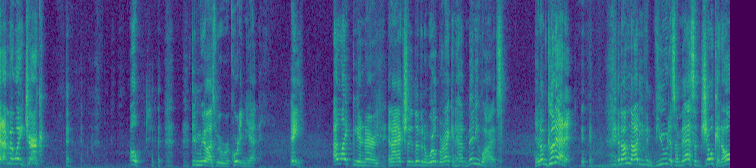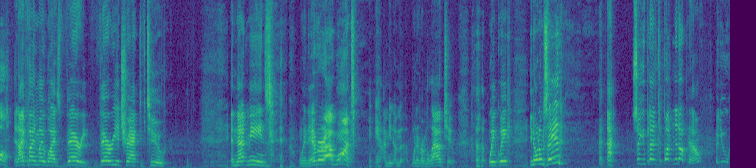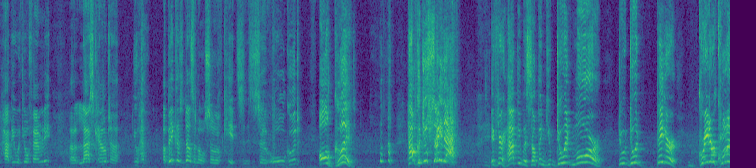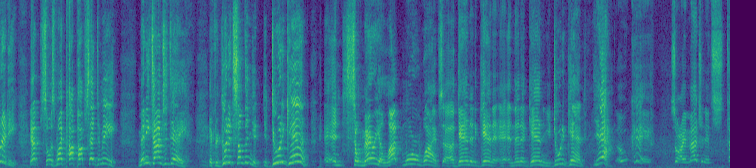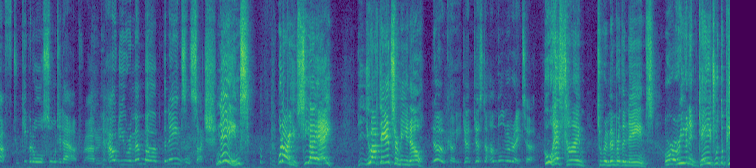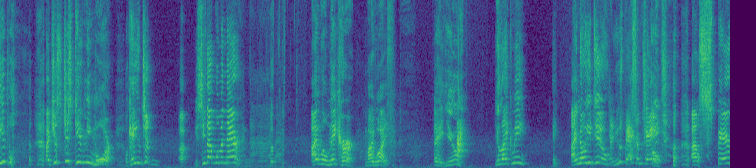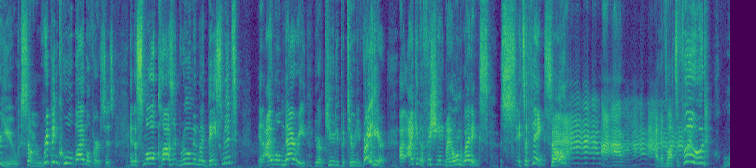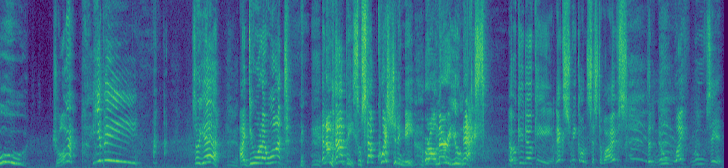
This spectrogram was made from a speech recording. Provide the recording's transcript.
Get out of my way, jerk! oh, didn't realize we were recording yet. Hey, I like being married, and I actually live in a world where I can have many wives. And I'm good at it. and I'm not even viewed as a massive joke at all. And I find my wives very, very attractive too. and that means whenever I want. I mean, whenever I'm allowed to. wink, wink. You know what I'm saying? so you plan to button it up now? Are you happy with your family? Uh, last count, uh, you had a baker's dozen or so of kids. Is uh, all good? All good? How could you say that? If you're happy with something, you do it more. Do do it bigger, greater quantity. Yep, so as my pop pop said to me many times a day, if you're good at something, you, you do it again. And so marry a lot more wives uh, again and again and then again and you do it again. Yeah. Okay. So I imagine it's tough to keep it all sorted out. Um, how do you remember the names and such? Names? What are you, CIA? You have to answer me, you know. No, Kody, j- just a humble narrator. Who has time to remember the names or, or even engage with the people? I just just give me more, okay? You just uh, you see that woman there? I will make her my wife. Hey, you? You like me? I know you do. Can you spare some change? Oh, I'll spare you some ripping cool Bible verses and a small closet room in my basement and I will marry your cutie patootie right here. I, I, can officiate my own weddings. It's a thing, so. I have lots of food. Ooh. Sure? Yippee! so, yeah, I do what I want. And I'm happy, so stop questioning me or I'll marry you next. Okie dokie. Next week on Sister Wives, the new wife moves in.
